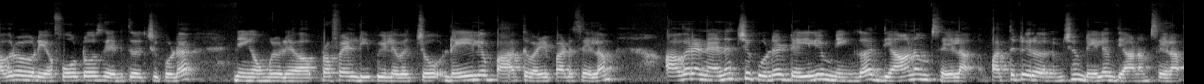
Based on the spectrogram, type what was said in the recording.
அவருடைய ஃபோட்டோஸ் எடுத்து வச்சு கூட நீங்கள் உங்களுடைய ப்ரொஃபைல் டிபியில் வச்சோ டெய்லியும் பார்த்து வழிபாடு செய்யலாம். அவரை நினச்சி கூட டெய்லியும் நீங்கள் தியானம் செய்யலாம். பத்து டு இருபது நிமிஷம் டெய்லியும் தியானம் செய்யலாம்.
